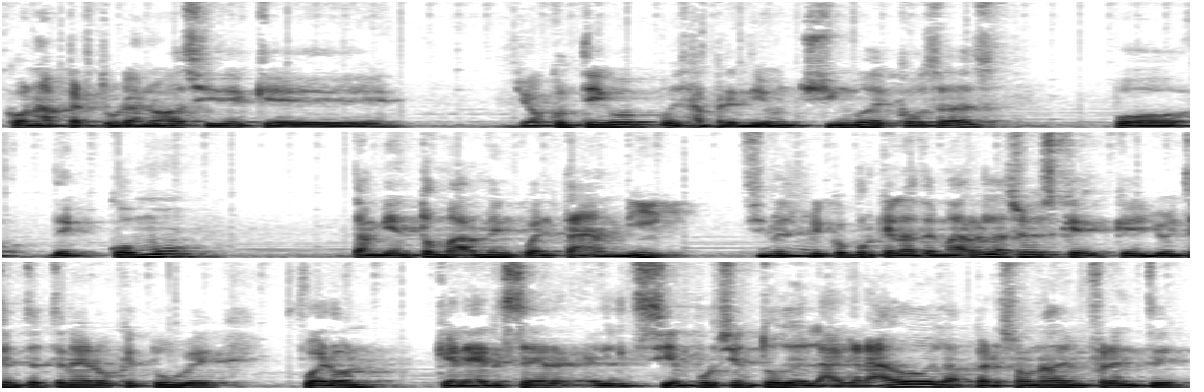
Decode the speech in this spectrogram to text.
con apertura, ¿no? Así de que yo contigo, pues aprendí un chingo de cosas de cómo también tomarme en cuenta a mí. Si me explico? Porque las demás relaciones que, que yo intenté tener o que tuve fueron querer ser el 100% del agrado de la persona de enfrente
